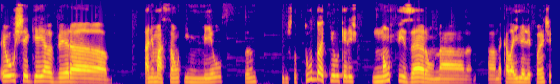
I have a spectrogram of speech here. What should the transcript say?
Eu cheguei a ver a animação e meu santo Cristo, tudo aquilo que eles não fizeram na, na, naquela ilha elefante,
